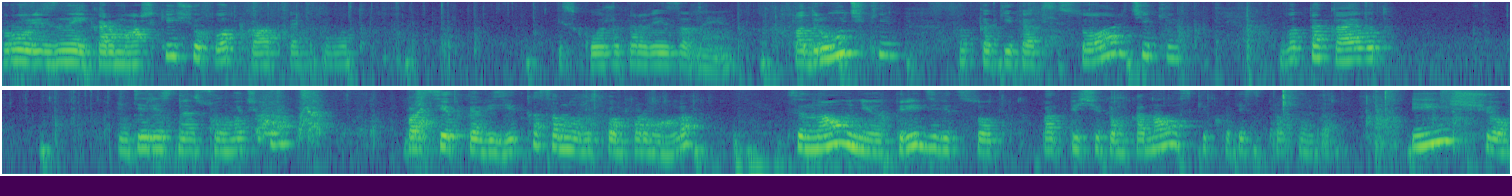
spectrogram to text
прорезные кармашки еще под картой. Вот. Из кожи прорезанные. Под ручки, вот какие-то аксессуарчики. Вот такая вот интересная сумочка. Барсетка-визитка со множеством карманов. Цена у нее 3 900. Подписчикам канала скидка 10%. И еще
